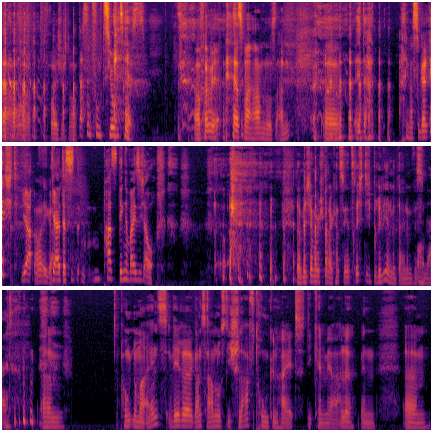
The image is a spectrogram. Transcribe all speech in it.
Ah, oh, freue ich mich drauf. Das sind Funktionstests. Aber fangen wir erstmal harmlos an. Äh, ey, da hat Achim, hast sogar recht. Ja, aber egal. Ja, das ist, ein paar Dinge weiß ich auch. da bin ich ja mal gespannt. Da kannst du jetzt richtig brillieren mit deinem Wissen. Oh nein. ähm, Punkt Nummer eins wäre ganz harmlos die Schlaftrunkenheit. Die kennen wir ja alle, wenn ähm,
